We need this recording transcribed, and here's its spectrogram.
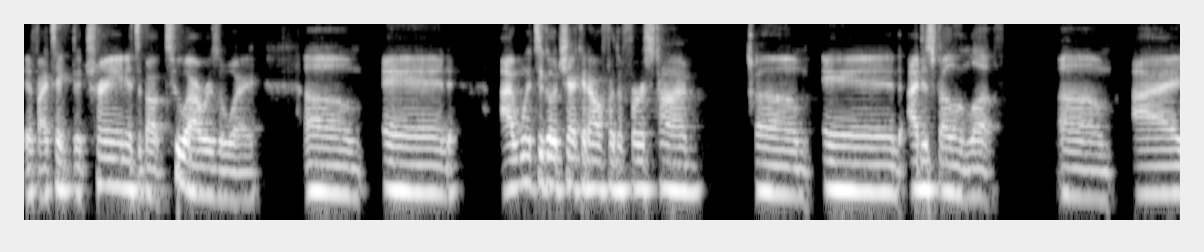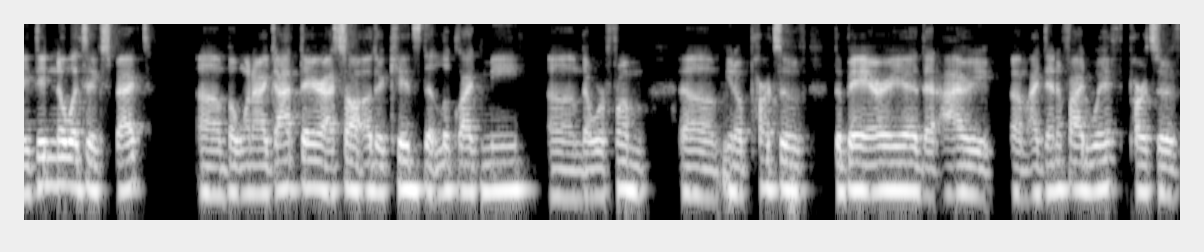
If I take the train, it's about two hours away. Um, and I went to go check it out for the first time. Um, and I just fell in love. Um, I didn't know what to expect. Um, but when I got there, I saw other kids that looked like me, um, that were from, um, you know, parts of the Bay Area that I identified with, parts of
